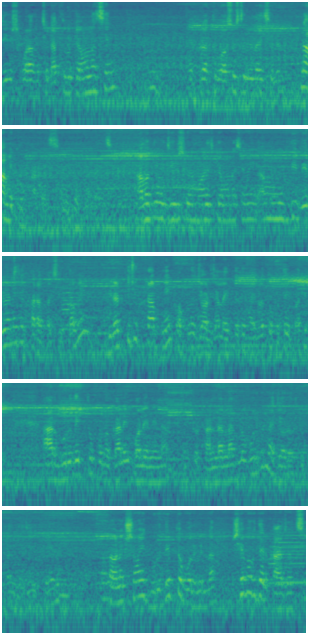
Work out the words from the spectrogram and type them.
জিজ্ঞেস করা হচ্ছে, ডাক্তারবাবু কেমন আছেন? একটু ডাক্তারবাবু অসুস্থ বেলায় ছিলেন। না, আমি খুব ভালো আছি, আমি খুব ভালো আছি। আমাকে আমি জিজ্ঞেস করে, মহারাজ, কেমন আছে আমি, আমার মুখ দিয়ে বেরোয়নি যে খারাপ আছি? তবে বিরাট কিছু খারাপ নেই, কখনো জ্বর, জ্বালা ইত্যাদি হাইলো তো হতেই পারে। আর গুরুদেব তো কোনো কালেই বলেনি না, একটু ঠান্ডা লাগল বলবেন না, জ্বর নিজেই খেয়ে নেন। অনেক সময় গুরুদেব তো বলবেন না, সেবকদের কাজ হচ্ছে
